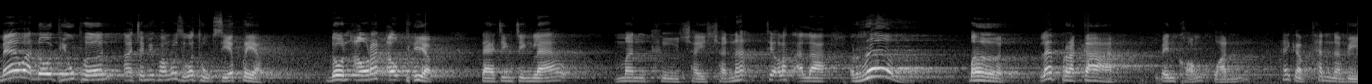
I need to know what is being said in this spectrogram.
แม้ว่าโดยผิวเผิน อาจจะมีความรู้สึกว่าถูกเสียเปรียบ โดนเอารัดเอาเปรียบ แต่จริง ๆแล้วมันคือชัยชนะที่อัลลอฮฺตะลาเริ่ม เปิดและประกาศเป็นของขวัญให้กับท่านนาบี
